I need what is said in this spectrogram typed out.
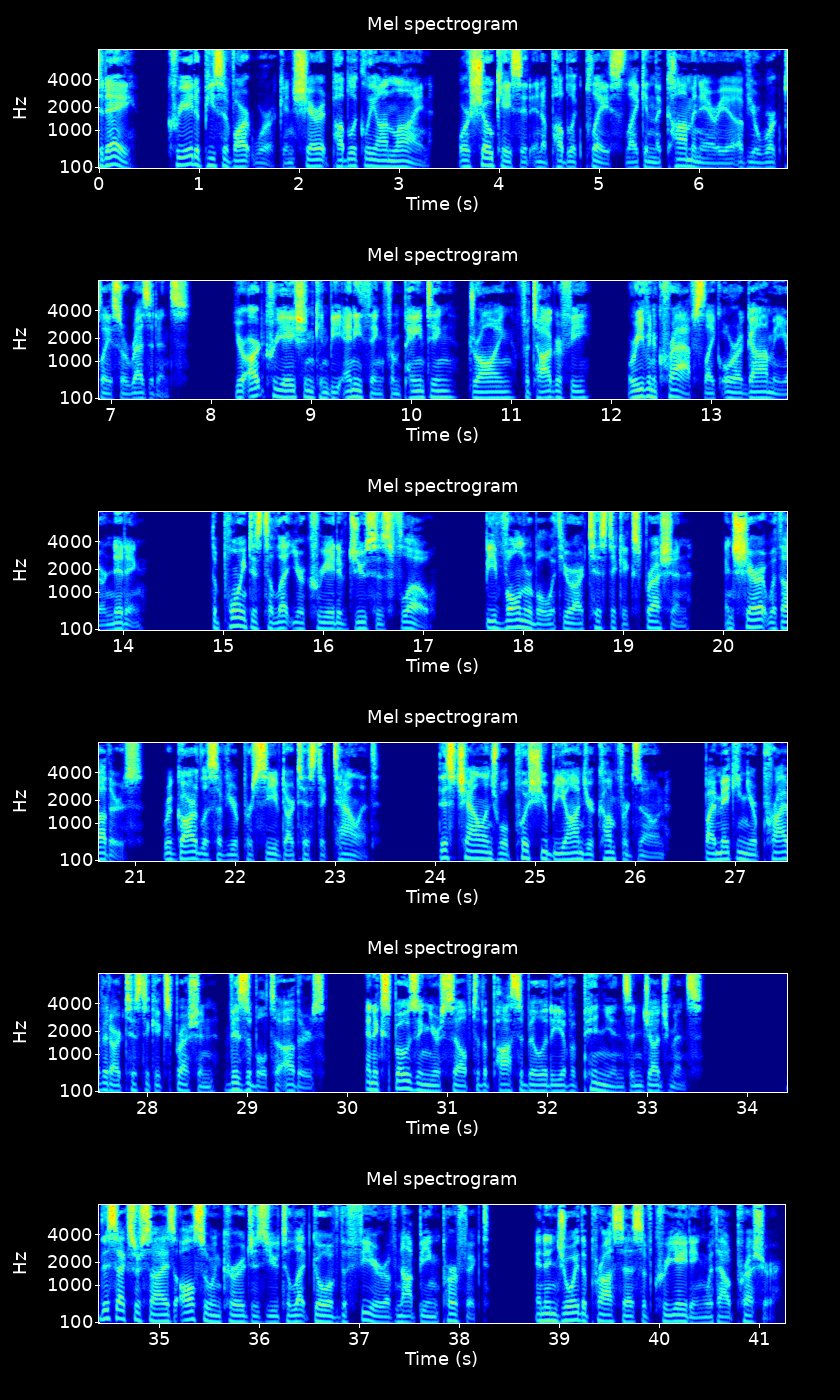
Today, create a piece of artwork and share it publicly online, or showcase it in a public place like in the common area of your workplace or residence. Your art creation can be anything from painting, drawing, photography, or even crafts like origami or knitting. The point is to let your creative juices flow. Be vulnerable with your artistic expression and share it with others, regardless of your perceived artistic talent. This challenge will push you beyond your comfort zone by making your private artistic expression visible to others and exposing yourself to the possibility of opinions and judgments. This exercise also encourages you to let go of the fear of not being perfect and enjoy the process of creating without pressure.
